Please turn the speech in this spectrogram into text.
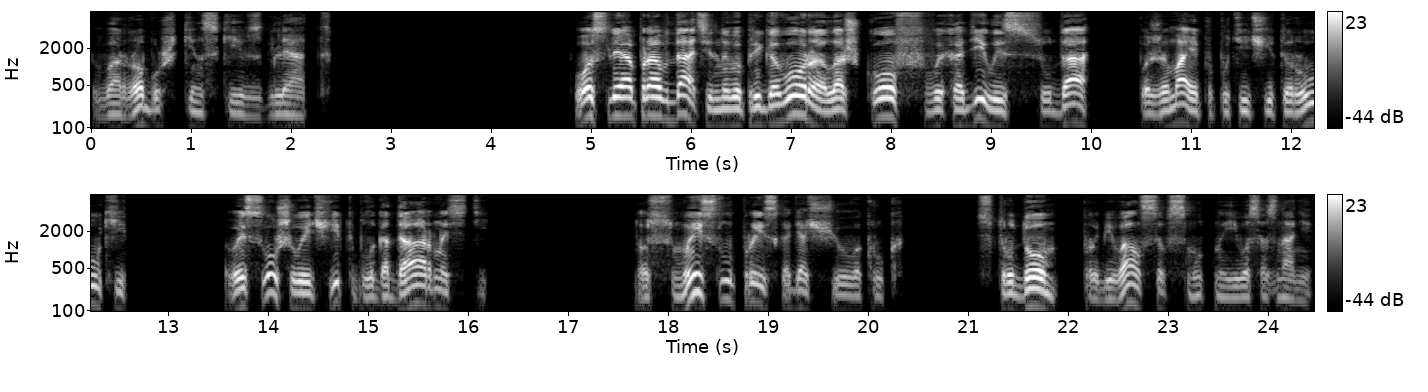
воробушкинский взгляд. После оправдательного приговора Ложков выходил из суда, пожимая по пути чьи-то руки, выслушивая чьи-то благодарности, но смысл происходящего вокруг с трудом пробивался в смутное его сознание.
